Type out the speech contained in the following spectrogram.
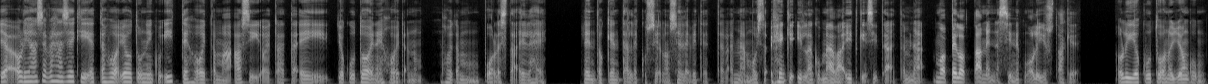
ja olihan se vähän sekin, että joutui niin kuin itse hoitamaan asioita, että ei joku toinen hoitanut, hoitanut mun puolesta, ei lähde lentokentälle, kun siellä on selvitettävä. Mä muistan yhdenkin illan, kun mä vaan itkin sitä, että minä, mua pelottaa mennä sinne, kun oli just oli joku tuonut jonkun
